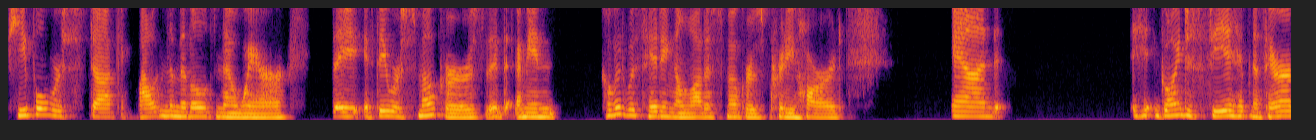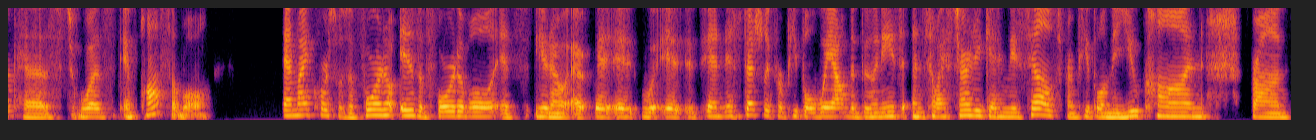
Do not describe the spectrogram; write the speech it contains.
people were stuck out in the middle of nowhere they if they were smokers, I mean, COVID was hitting a lot of smokers pretty hard, and going to see a hypnotherapist was impossible and my course was affordable is affordable. It's you know it, it, it, and especially for people way out in the boonies. And so i started getting these sales from people in the yukon from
